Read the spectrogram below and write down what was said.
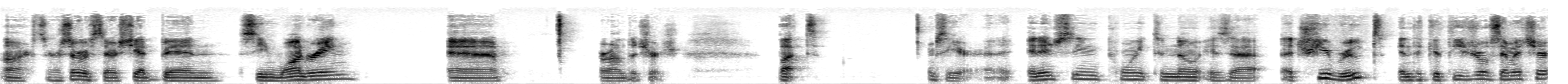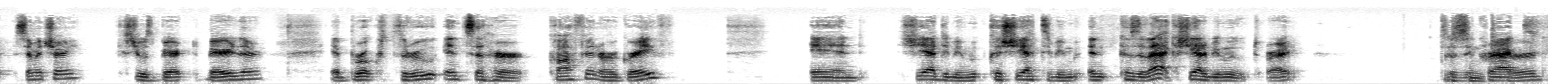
Uh, her service there, she had been seen wandering uh, around the church. But let me see here. An, an interesting point to note is that a tree root in the cathedral cemetery, cemetery, 'cause she was buried, buried there, it broke through into her coffin or her grave, and she had to be moved because she had to be and because of that she had to be moved. Right? 'cause it cracked.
